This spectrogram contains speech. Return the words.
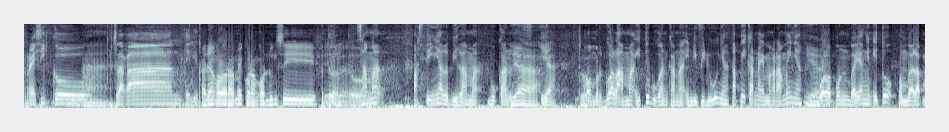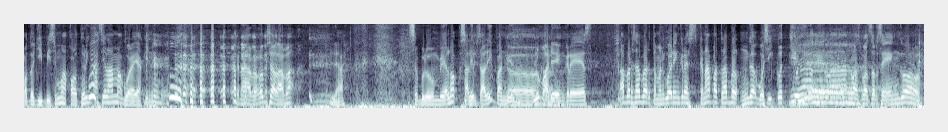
resiko Nah. kecelakaan kayak gitu. Kadang kalau rame kurang kondusif. Betul. Iya. Betul. Sama pastinya lebih lama, bukan Iya. iya. Betul. Kalau menurut gua lama itu bukan karena individunya, tapi karena emang ramenya. Iya. Walaupun bayangin itu pembalap MotoGP semua, kalau touring pasti lama gua yakin. Kenapa kok bisa lama? Lah. Sebelum belok salip-salipan dia. Oh. Belum ada yang crash. Sabar sabar teman gua ada yang crash. Kenapa trouble? Enggak, gua sikut. Ya Iya. elah, kelas pasar senggol.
